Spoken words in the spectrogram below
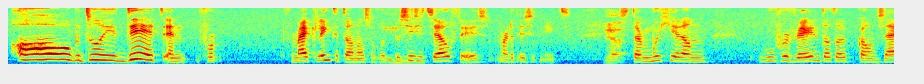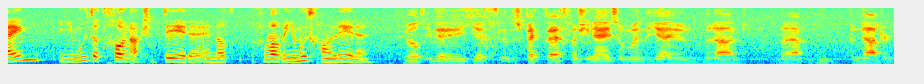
oh, bedoel je dit? En voor, voor mij klinkt het dan alsof het Mhm. precies hetzelfde is, maar dat is het niet. Ja. Dus daar moet je dan, hoe vervelend dat ook kan zijn, je moet dat gewoon accepteren. En dat gewoon, je moet gewoon leren. Je wel het idee dat je echt respect krijgt van Chinezen op het moment dat jij hun benadert, bena- benadert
